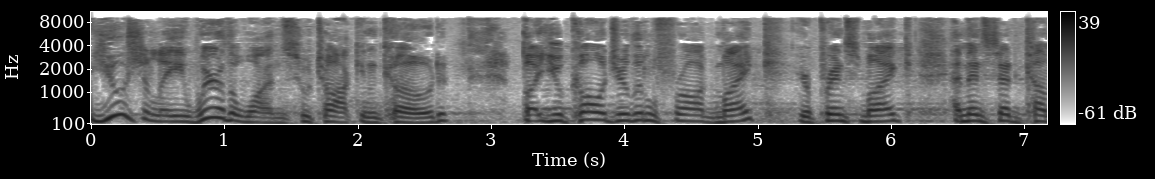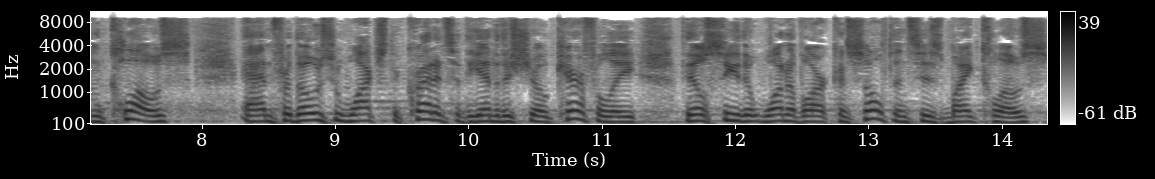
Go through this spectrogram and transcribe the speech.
usually we're the ones who talk in code, but you called your little frog Mike, your prince Mike, and then said, come close. And for those who watch the credits at the end of the show carefully, they'll see that one of our consultants is Mike Close,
